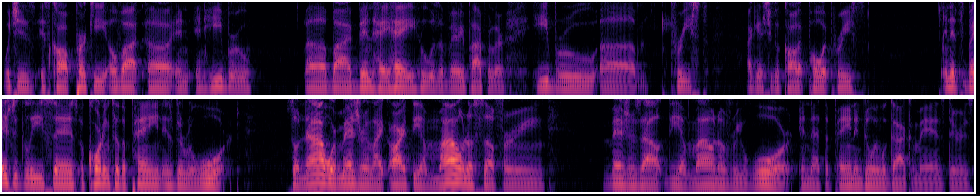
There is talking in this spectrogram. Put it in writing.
which is it's called Pirkei Avot uh, in in Hebrew uh, by Ben Hay who was a very popular Hebrew um, priest. I guess you could call it poet priest. And it's basically says, according to the pain is the reward. So now we're measuring like, all right, the amount of suffering measures out the amount of reward, and that the pain in doing what God commands, there is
